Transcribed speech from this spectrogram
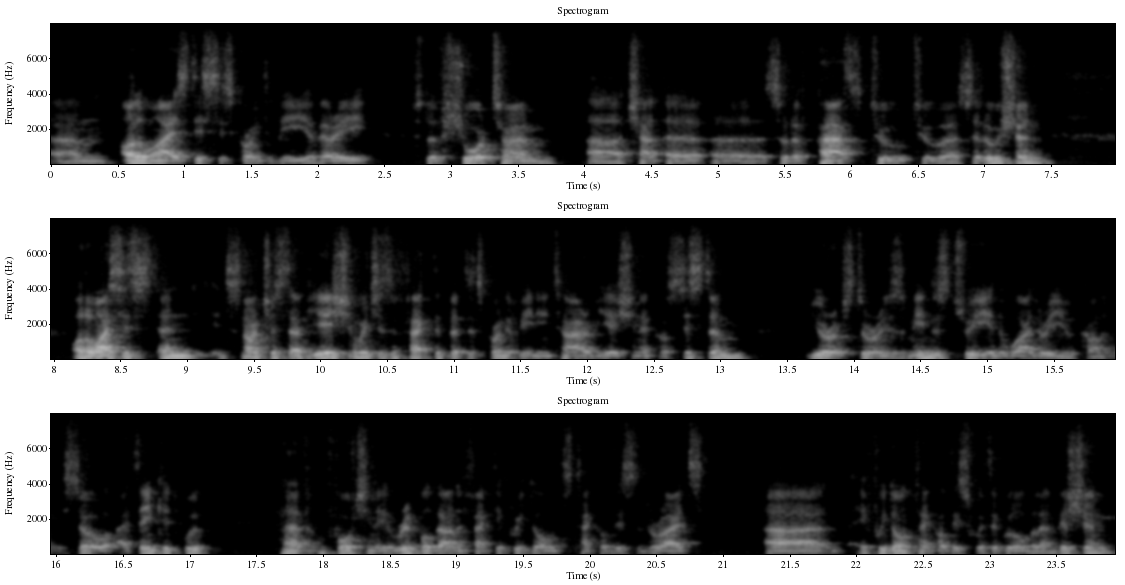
Um, otherwise, this is going to be a very sort of short-term uh, uh, uh, sort of path to a solution. Otherwise, and it's not just aviation which is affected, but it's going to be the entire aviation ecosystem, Europe's tourism industry, and the wider EU economy. So I think it would have, unfortunately, a ripple-down effect if we don't tackle this the right, if we don't tackle this with a global ambition.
